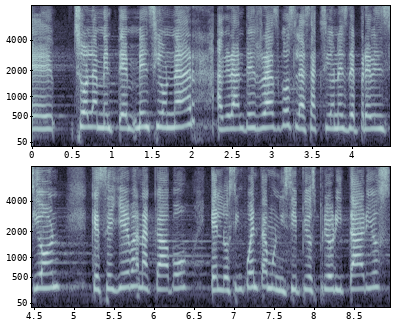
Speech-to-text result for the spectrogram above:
Eh, solamente mencionar a grandes rasgos las acciones de prevención que se llevan a cabo en los 50 municipios prioritarios,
